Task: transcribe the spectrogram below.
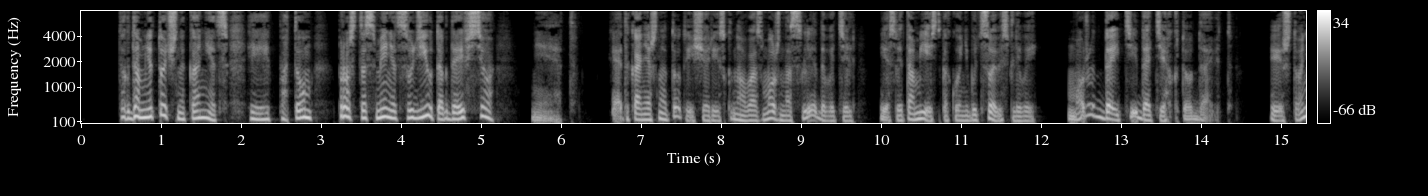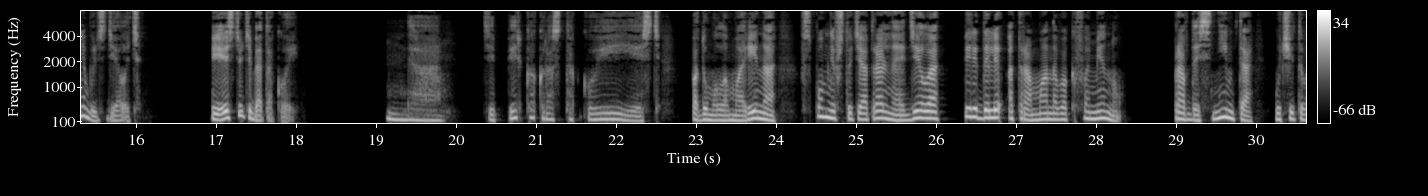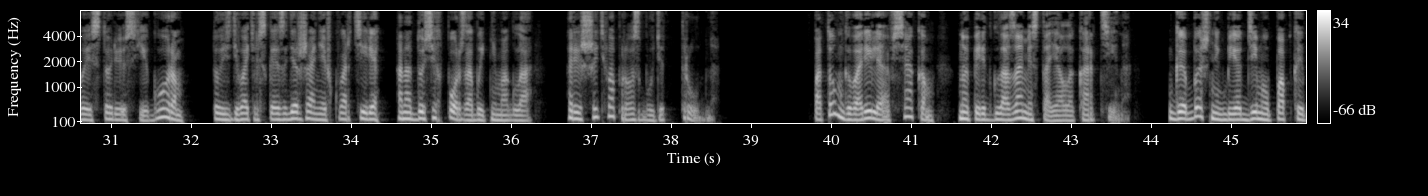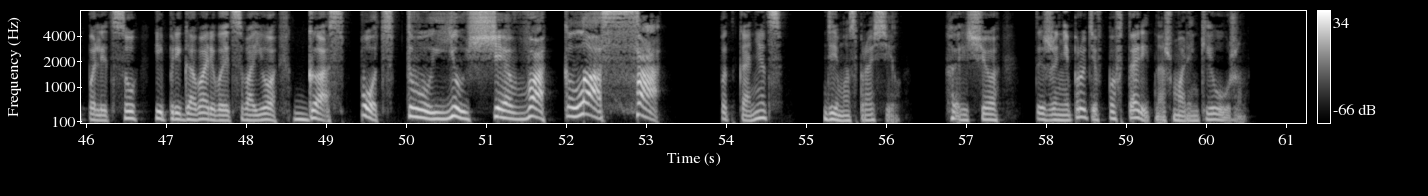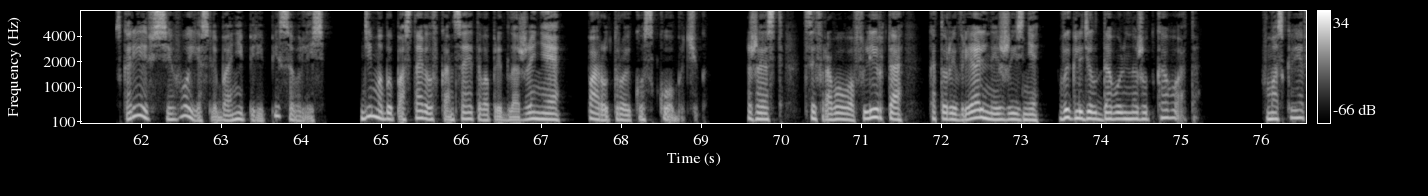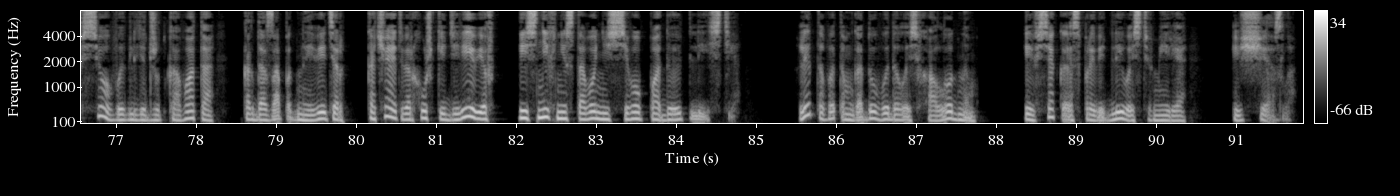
Тогда мне точно конец, и потом просто сменят судью, тогда и все». «Нет, это, конечно, тот еще риск, но, возможно, следователь, если там есть какой-нибудь совестливый, может дойти до тех, кто давит, и что-нибудь сделать. Есть у тебя такой?» «Да, «Теперь как раз такое и есть», — подумала Марина, вспомнив, что театральное дело передали от Романова к Фомину. Правда, с ним-то, учитывая историю с Егором, то издевательское задержание в квартире она до сих пор забыть не могла. Решить вопрос будет трудно. Потом говорили о всяком, но перед глазами стояла картина. ГБшник бьет Диму папкой по лицу и приговаривает свое «Газ, господствующего класса!» Под конец Дима спросил. «А еще ты же не против повторить наш маленький ужин?» Скорее всего, если бы они переписывались, Дима бы поставил в конце этого предложения пару-тройку скобочек. Жест цифрового флирта, который в реальной жизни выглядел довольно жутковато. В Москве все выглядит жутковато, когда западный ветер качает верхушки деревьев, и с них ни с того ни с сего падают листья. Лето в этом году выдалось холодным, и всякая справедливость в мире исчезла.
